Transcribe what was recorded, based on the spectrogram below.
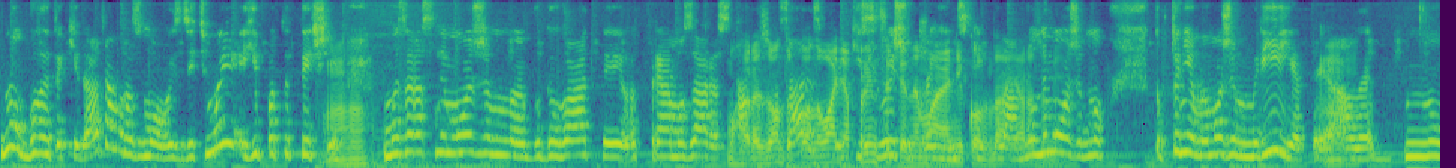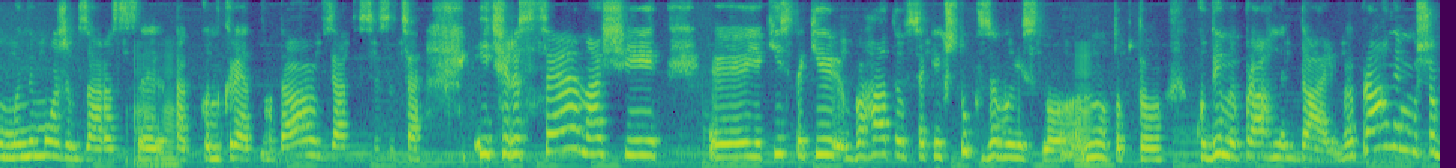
Ну, були такі да, там розмови з дітьми гіпотетичні. Мгм. Ми зараз не можемо будувати от прямо зараз. Ну, горизонту зараз планування, в принципі, немає нікого, да, ну не можемо. Ну тобто, ні, ми можемо мріяти, але ну ми не можемо зараз е, Ага. так конкретно да, взятися за це. І через це наші е, якісь такі багато всяких штук зависло. Ну тобто, куди ми прагнемо далі? Ми прагнемо, щоб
